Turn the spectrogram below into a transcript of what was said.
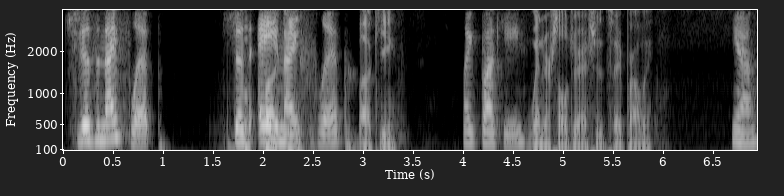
she does the knife flip she does a Bucky. knife flip Bucky, like bucky Winter Soldier, I should say, probably. yeah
